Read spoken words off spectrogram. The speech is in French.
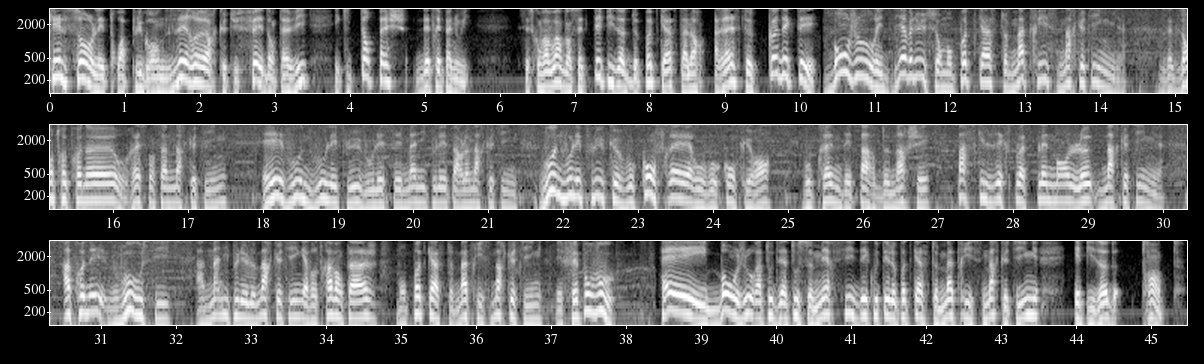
Quelles sont les trois plus grandes erreurs que tu fais dans ta vie et qui t'empêchent d'être épanoui? C'est ce qu'on va voir dans cet épisode de podcast, alors reste connecté. Bonjour et bienvenue sur mon podcast Matrice Marketing. Vous êtes entrepreneur ou responsable marketing et vous ne voulez plus vous laisser manipuler par le marketing. Vous ne voulez plus que vos confrères ou vos concurrents vous prennent des parts de marché parce qu'ils exploitent pleinement le marketing. Apprenez vous aussi à manipuler le marketing à votre avantage. Mon podcast Matrice Marketing est fait pour vous. Hey, bonjour à toutes et à tous. Merci d'écouter le podcast Matrice Marketing, épisode 30.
